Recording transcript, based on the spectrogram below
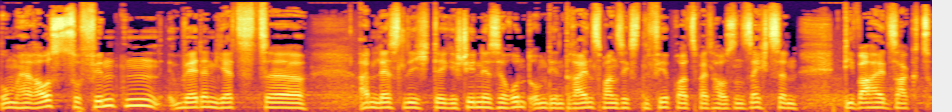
um herauszufinden, wer denn jetzt äh, anlässlich der Geschehnisse rund um den 23. Februar 2016 die Wahrheit sagt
